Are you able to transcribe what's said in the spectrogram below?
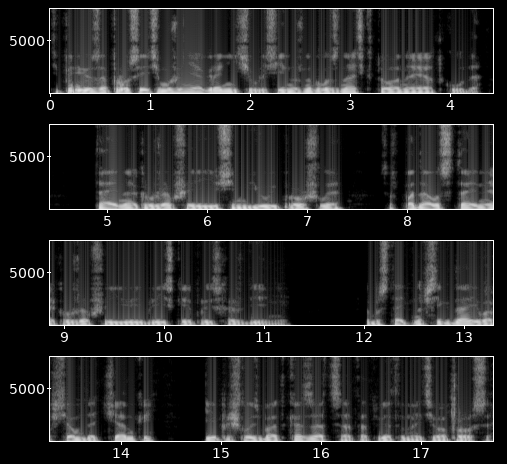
Теперь ее запросы этим уже не ограничивались, ей нужно было знать, кто она и откуда. Тайна, окружавшая ее семью и прошлое, совпадала с тайной, окружавшей ее еврейское происхождение. Чтобы стать навсегда и во всем датчанкой, ей пришлось бы отказаться от ответа на эти вопросы.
